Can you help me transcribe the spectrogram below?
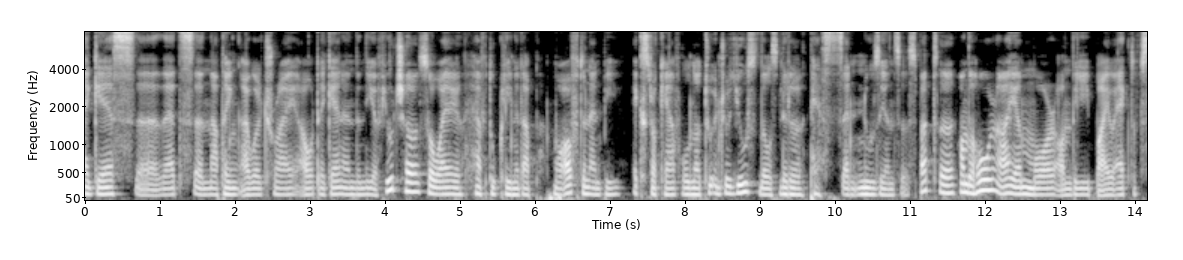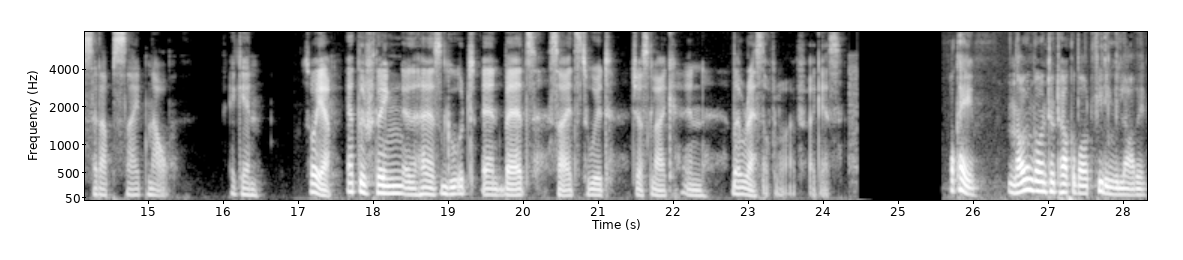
I guess uh, that's uh, nothing I will try out again in the near future, so I have to clean it up more often and be extra careful not to introduce those little pests and nuisances. But uh, on the whole, I am more on the bioactive setup side now. Again. So yeah, everything has good and bad sides to it, just like in the rest of life, I guess. Okay, now I'm going to talk about feeding the larvae.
